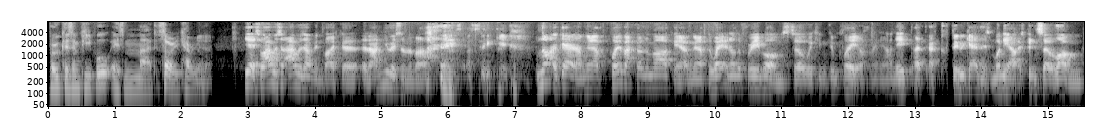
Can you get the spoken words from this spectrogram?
brokers and people is mad. Sorry, carry on. Yeah. Yeah, so I was I was having like a, an aneurysm about it. I was thinking, not again. I'm going to have to put it back on the market. I'm going to have to wait another three months till we can complete. I I need. I, I do getting this money out. It's been so long.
